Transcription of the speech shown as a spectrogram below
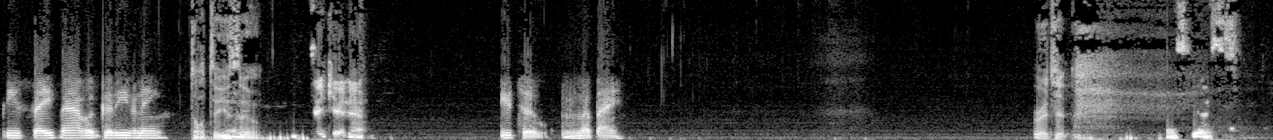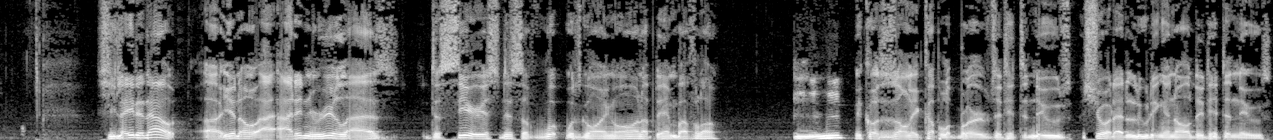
Be safe and have a good evening. Talk to you soon. Take care now. You too. Bye bye. Richard. Yes, yes. She laid it out. Uh, you know, I, I didn't realize the seriousness of what was going on up there in Buffalo. Mm-hmm. Because there's only a couple of blurbs that hit the news. Sure, that looting and all did hit the news.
